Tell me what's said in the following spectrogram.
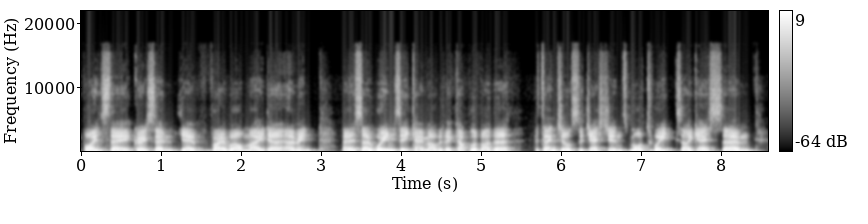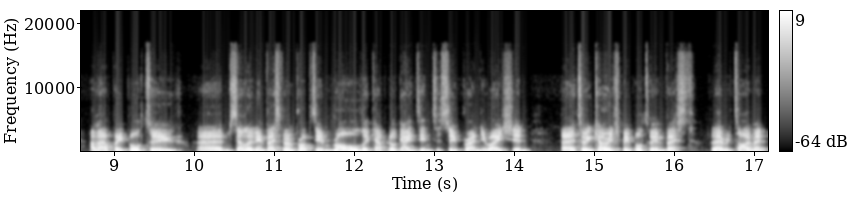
points there, Chris, and yeah, very well made. Uh, I mean, uh, so Weemsy came up with a couple of other potential suggestions, more tweaks, I guess, um, allow people to um, sell an investment property and roll the capital gains into superannuation uh, to encourage people to invest for their retirement.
